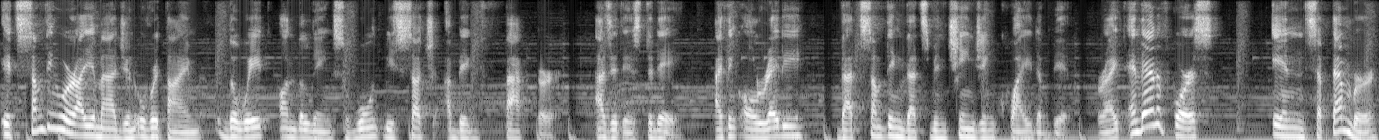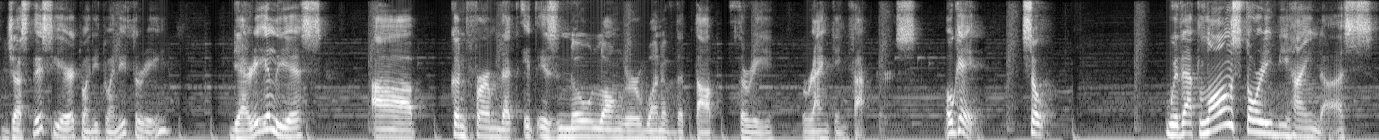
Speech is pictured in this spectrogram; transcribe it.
it's something where I imagine over time the weight on the links won't be such a big factor as it is today. I think already that's something that's been changing quite a bit, right? And then of course in September, just this year, 2023, Gary Illyes uh, confirmed that it is no longer one of the top three ranking factors. Okay, so with that long story behind us,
